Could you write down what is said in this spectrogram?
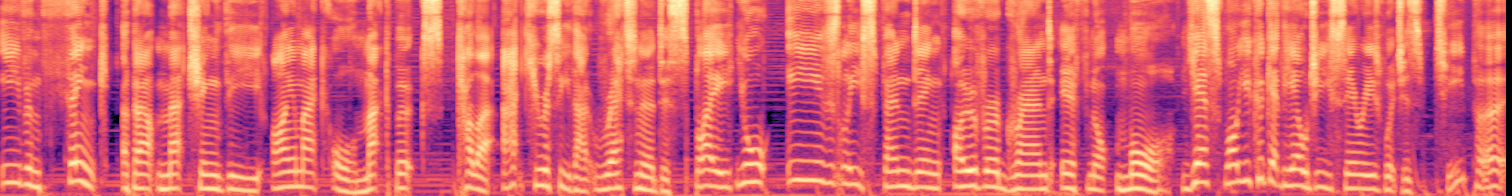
even think about matching the iMac or MacBook's color accuracy, that retina display, you're easily spending over a grand, if not more. Yes, while you could get the LG series, which is cheaper,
